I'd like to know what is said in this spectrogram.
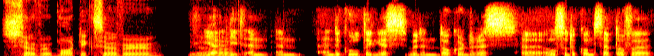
server, Mautic server yeah, indeed. And, and and the cool thing is within Docker there is uh, also the concept of a,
